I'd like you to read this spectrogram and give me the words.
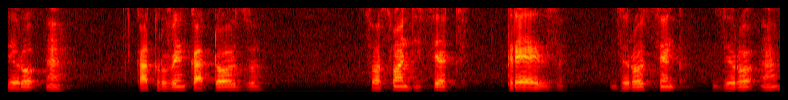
01 94 77 13 05 01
